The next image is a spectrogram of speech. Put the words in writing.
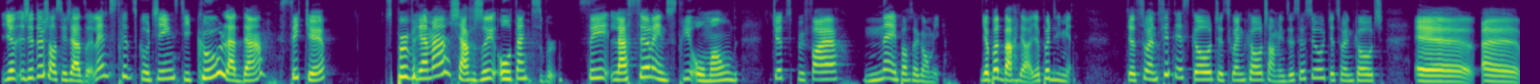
J'ai deux choses que j'ai à dire. L'industrie du coaching, ce qui est cool là-dedans, c'est que tu peux vraiment charger autant que tu veux. C'est la seule industrie au monde que tu peux faire n'importe combien. Il n'y a pas de barrière, il n'y a pas de limite. Que tu sois une fitness coach, que tu sois une coach en médias sociaux, que tu sois une coach euh, euh,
